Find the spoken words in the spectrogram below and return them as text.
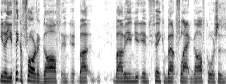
you know you think of Florida golf and it, Bobby, and you, and think about flat golf courses.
